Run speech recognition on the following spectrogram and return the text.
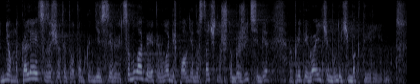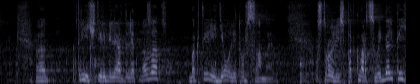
днем накаляется, за счет этого там конденсируется влага, и этой влаги вполне достаточно, чтобы жить себе припеваючи, будучи бактерией. Вот. 3-4 э, миллиарда лет назад бактерии делали то же самое – устроились под кварцевой галькой,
